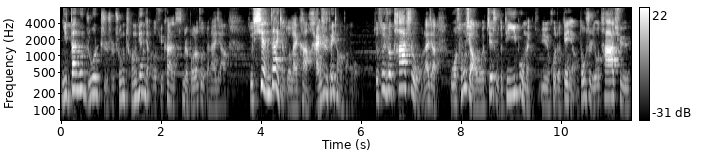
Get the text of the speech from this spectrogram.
你单独如果只是从成片角度去看斯皮尔伯格作品来讲，就现在角度来看，还是非常成功。就所以说，他是我来讲，我从小我接触的第一部美剧或者电影，都是由他去，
